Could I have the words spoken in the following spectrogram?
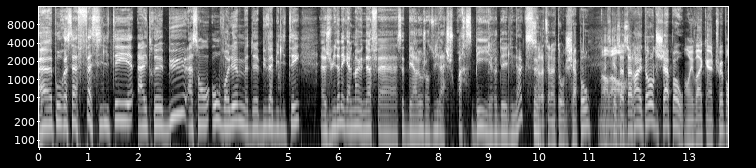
Euh, pour sa facilité à être bu, à son haut volume de buvabilité, euh, je lui donne également un 9 à cette bière-là aujourd'hui, la Schwarzbier de l'inox. Sera-t-il un tour du chapeau? Non, Est-ce que non. ça sera un tour du chapeau? On y va avec un triple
